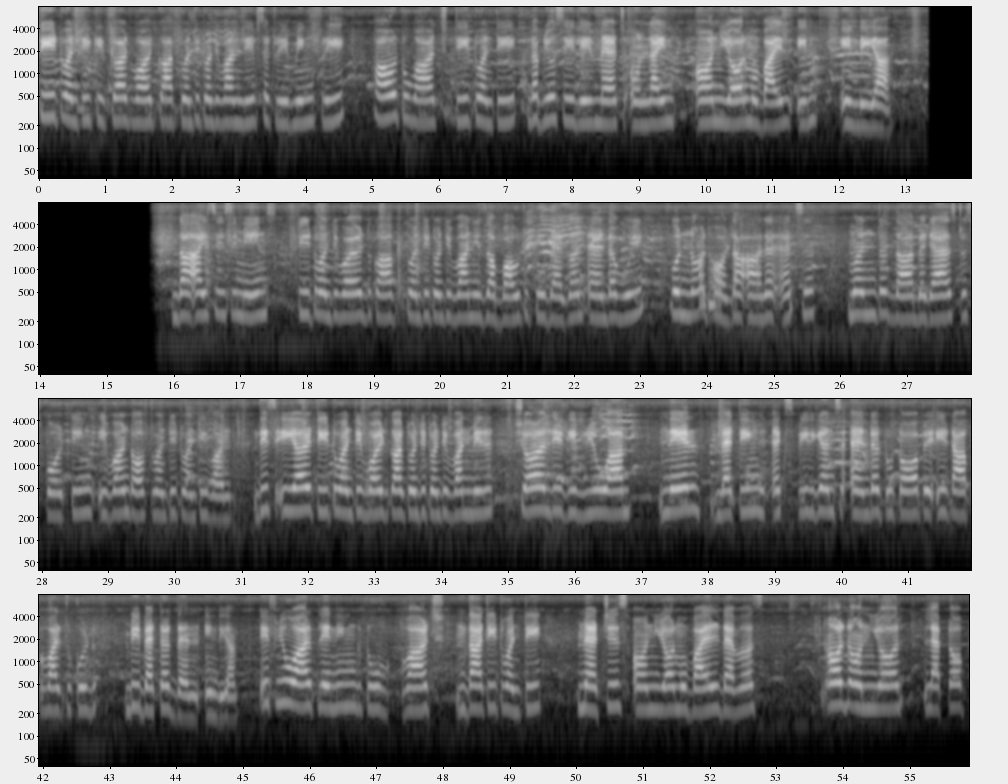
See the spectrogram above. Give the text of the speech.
T20 Cricket World Cup 2021 live streaming free. How to watch T20 WC live match online on your mobile in India. The ICC means T20 World Cup 2021 is about to begin and we could not hold our excitement the biggest sporting event of 2021. This year T20 World Cup 2021 will surely give you a nail betting experience and to top it up what could be better than India. If you are planning to watch the T20 matches on your mobile device or on your laptop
